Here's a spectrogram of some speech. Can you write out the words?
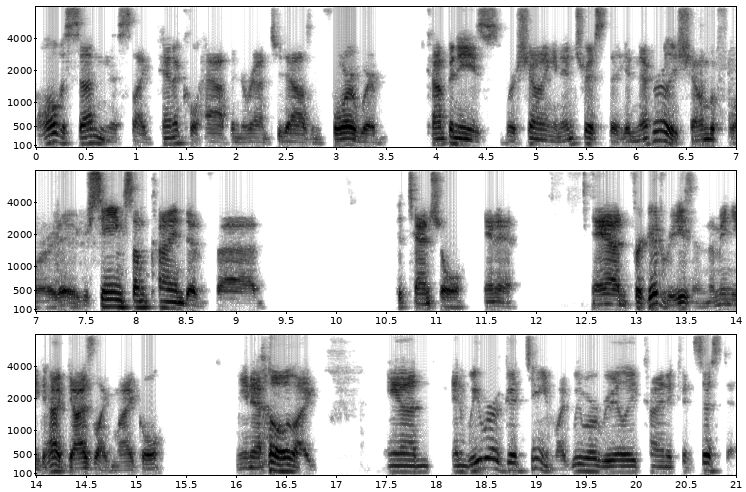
all of a sudden this like pinnacle happened around 2004 where companies were showing an interest that had never really shown before you're seeing some kind of uh, potential in it and for good reason i mean you had guys like michael you know like and and we were a good team like we were really kind of consistent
